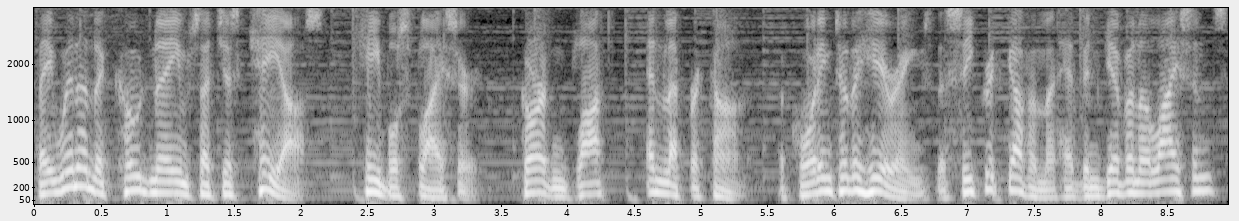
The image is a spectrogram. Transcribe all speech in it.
They went under code names such as Chaos, Cable Splicer, Garden Plot, and Leprechaun. According to the hearings, the secret government had been given a license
